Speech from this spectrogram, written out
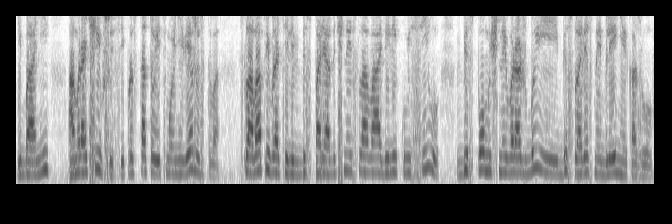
«ибо они, омрачившись и простотой тьмой невежества, слова превратили в беспорядочные слова, а великую силу в беспомощные ворожбы и бессловесные бления козлов».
